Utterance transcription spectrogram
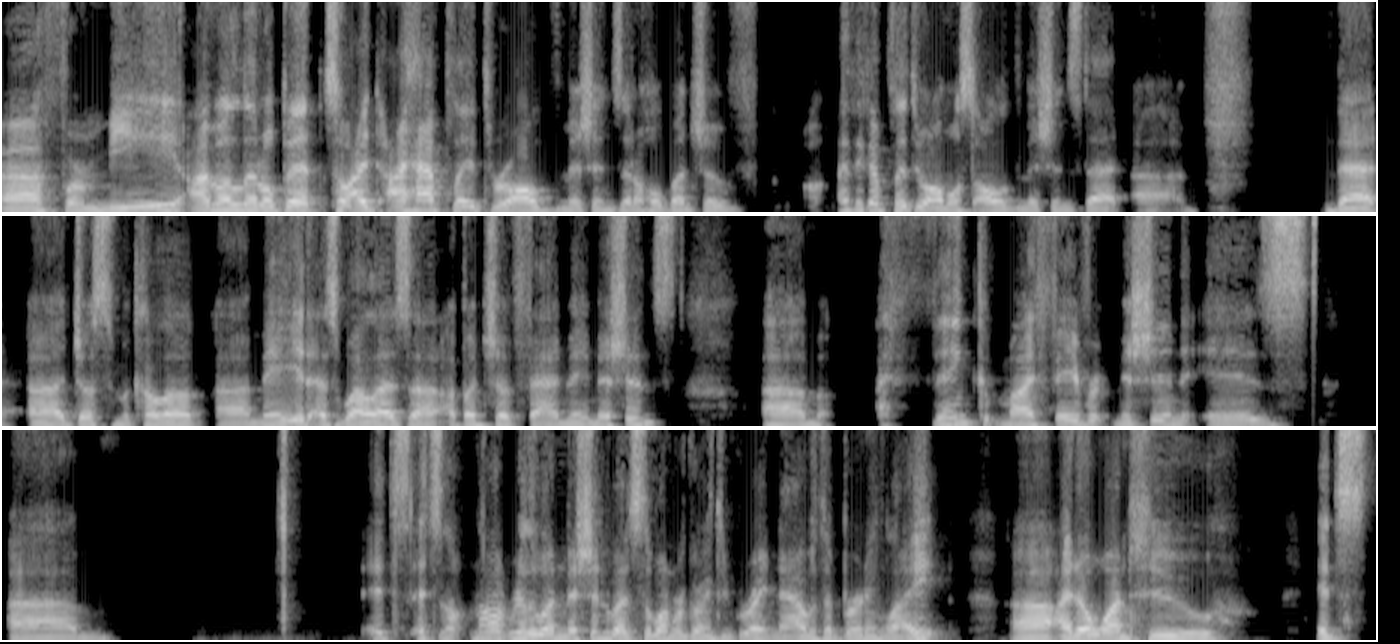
uh, for me, I'm a little bit. So I I have played through all the missions and a whole bunch of I think I've played through almost all of the missions that uh, that uh, Joseph McCullough uh, made, as well as a, a bunch of fan made missions. Um, I think my favorite mission is um, it's it's not, not really one mission, but it's the one we're going through right now with the burning light. Uh, I don't want to. It's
